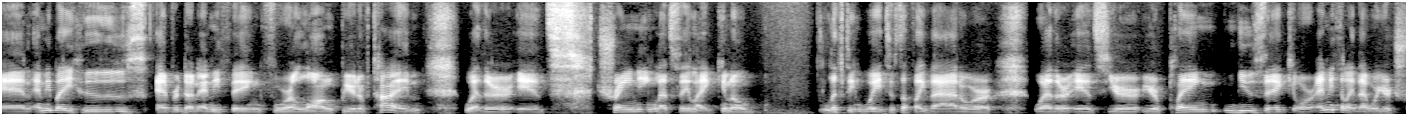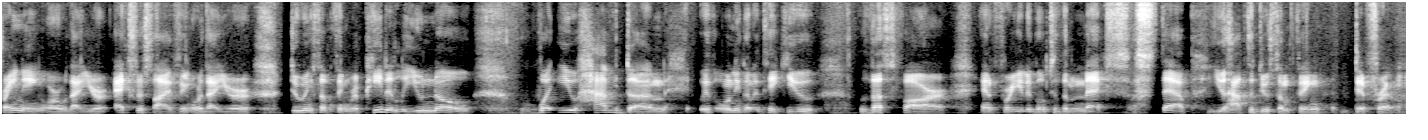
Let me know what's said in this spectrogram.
And anybody who's ever done anything for a long period of time, whether it's training, let's say like, you know, lifting weights and stuff like that, or whether it's you're you're playing music or anything like that, where you're training or that you're exercising or that you're doing something repeatedly, you know what you have done is only going to take you thus far, and for you to go to the next step, you have to do something different.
